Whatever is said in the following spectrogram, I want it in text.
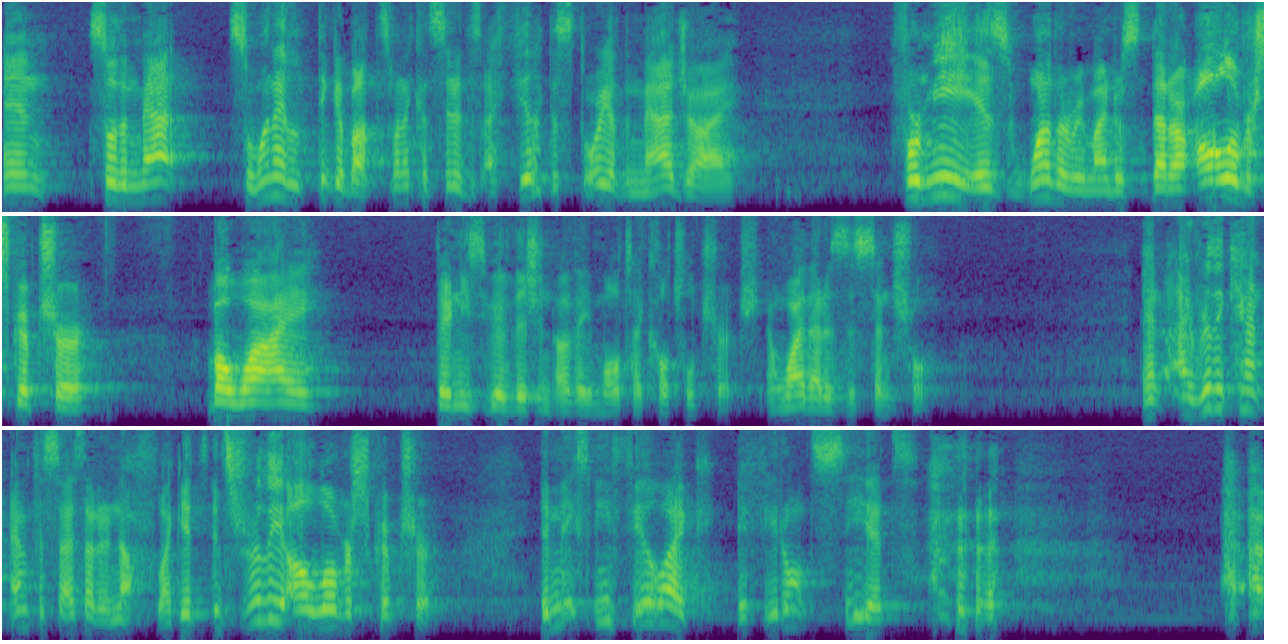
And so the mat so when I think about this, when I consider this, I feel like the story of the Magi for me is one of the reminders that are all over scripture about why there needs to be a vision of a multicultural church and why that is essential. And I really can't emphasize that enough. Like, it's, it's really all over Scripture. It makes me feel like if you don't see it, I,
